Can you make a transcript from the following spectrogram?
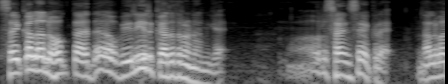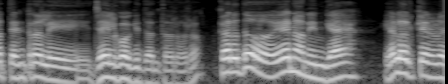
ಸೈಕಲಲ್ಲಿ ಹೋಗ್ತಾ ಇದ್ದೆ ಒಬ್ಬ ಹಿರಿಯರು ಕರೆದ್ರು ನನಗೆ. ಅವರು ಸೈನ್ಸೇಕ್ರೆ ನಲವತ್ತೆಂಟರಲ್ಲಿ ಜೈಲಿಗೆ ಹೋಗಿದ್ದಂಥವ್ರು ಅವರು. ಕರೆದು, ಏನೋ ನಿನಗೆ? ಹೇಳೋರು ಕೇಳೋ,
